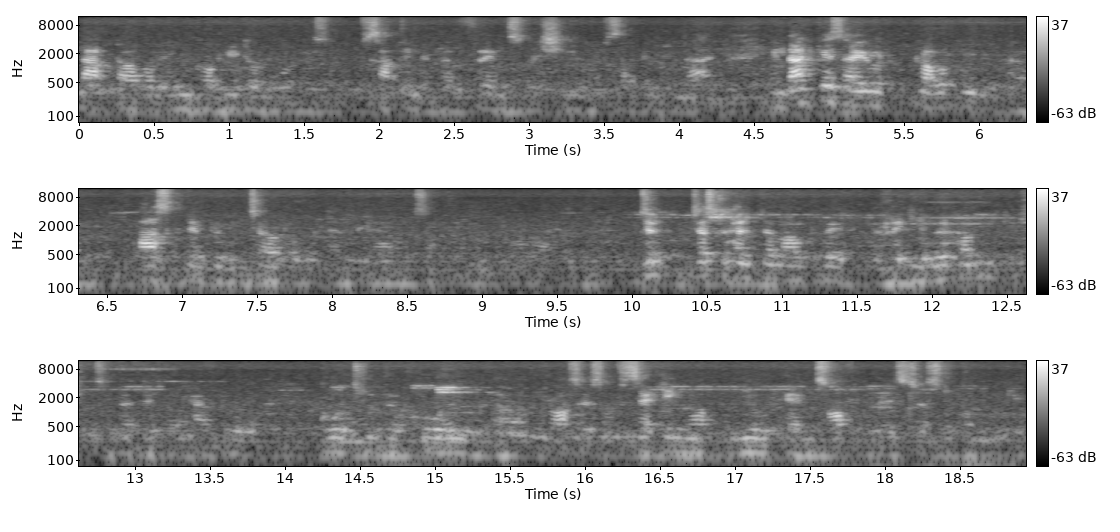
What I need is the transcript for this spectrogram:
laptop or incognito mode or something like that, friends machine or something like that. In that case, I would probably um, ask them to reach out over Telegram or something. Just, just to help them out with regular communication so that they don't have to go through the whole uh, process of setting up new 10 softwares just to communicate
